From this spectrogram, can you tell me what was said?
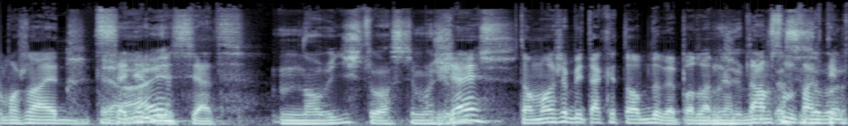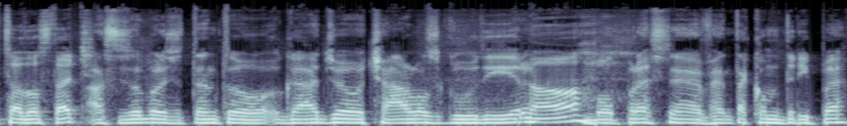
možno aj 70. No vidíš, to vlastne môže Že? byť. To môže byť takéto obdobie, podľa mňa. Môže byť. Tam som tak tým chcel dostať. Asi zober, že tento Gajo Charles Goodyear No. bol presne v hentakom dripe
